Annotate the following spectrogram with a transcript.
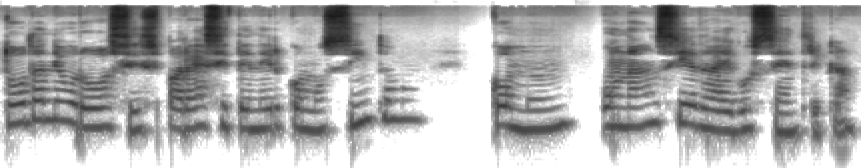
Toda neurosis parece tener como síntoma común una ansiedad egocéntrica,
